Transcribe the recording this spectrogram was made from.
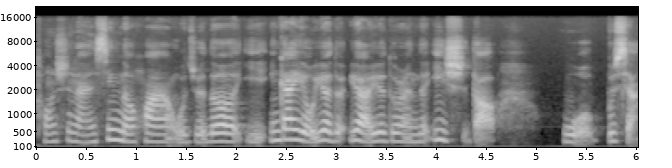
同时，男性的话，我觉得也应该有越多越来越多人的意识到，我不想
